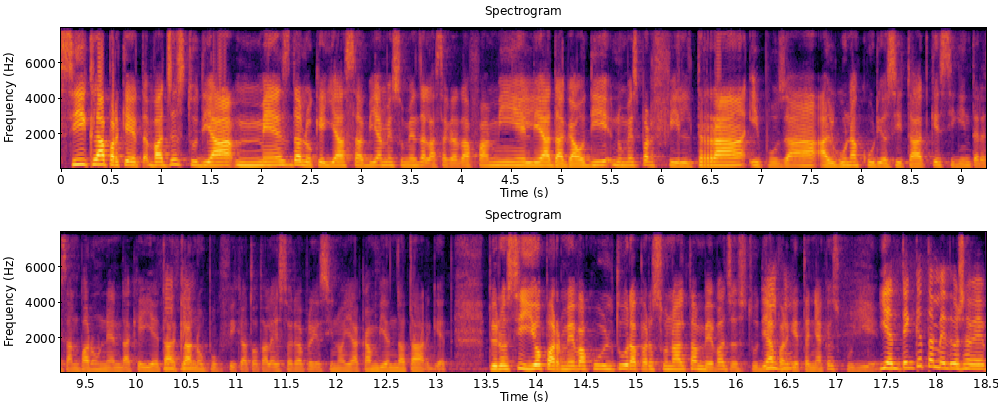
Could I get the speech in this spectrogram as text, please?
Sí, clar, perquè vaig estudiar més de lo que ja sabia més o menys de la Sagrada Família, de Gaudí, només per filtrar i posar alguna curiositat que sigui interessant per un nen d'aquella edat. Clar, no puc ficar tota la història perquè si no ja canviem de target. Però sí, jo per meva cultura personal també vaig estudiar perquè tenia que escollir. I entenc que també deus haver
